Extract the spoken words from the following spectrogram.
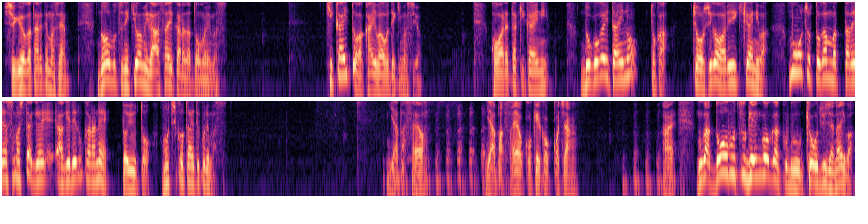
修行が足りてません。動物に興味が浅いからだと思います。機械とは会話をできますよ。壊れた機械に「どこが痛いの?」とか調子が悪い機械には「もうちょっと頑張ったら休ませてあげあげれるからね」と言うと持ちこたえてくれます。やばさよ。やばさよコケコッコちゃん。はい。のが動物言語学部教授じゃないわ。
